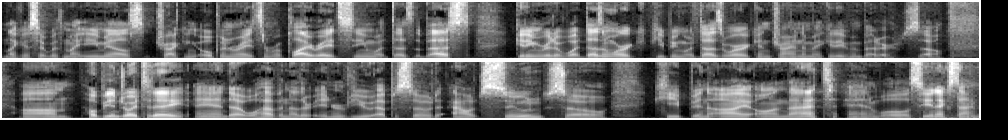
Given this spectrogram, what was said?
like I said with my emails, tracking open rates and reply rates, seeing what does the best, getting rid of what doesn't work, keeping what does work, and trying to make it even better. So, um, hope you enjoyed today, and uh, we'll have another interview episode out soon. So keep an eye on that, and we'll see you next time.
